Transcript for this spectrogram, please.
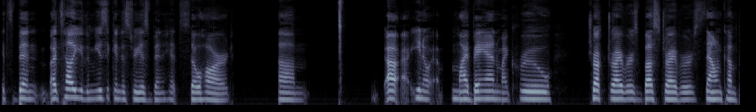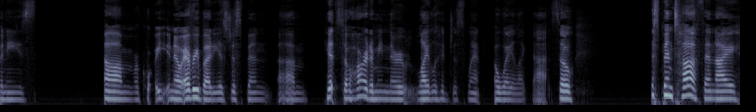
it's been, I tell you, the music industry has been hit so hard. Um, uh, you know, my band, my crew, truck drivers, bus drivers, sound companies, um, reco- you know, everybody has just been um, hit so hard. I mean, their livelihood just went away like that. So it's been tough, and I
